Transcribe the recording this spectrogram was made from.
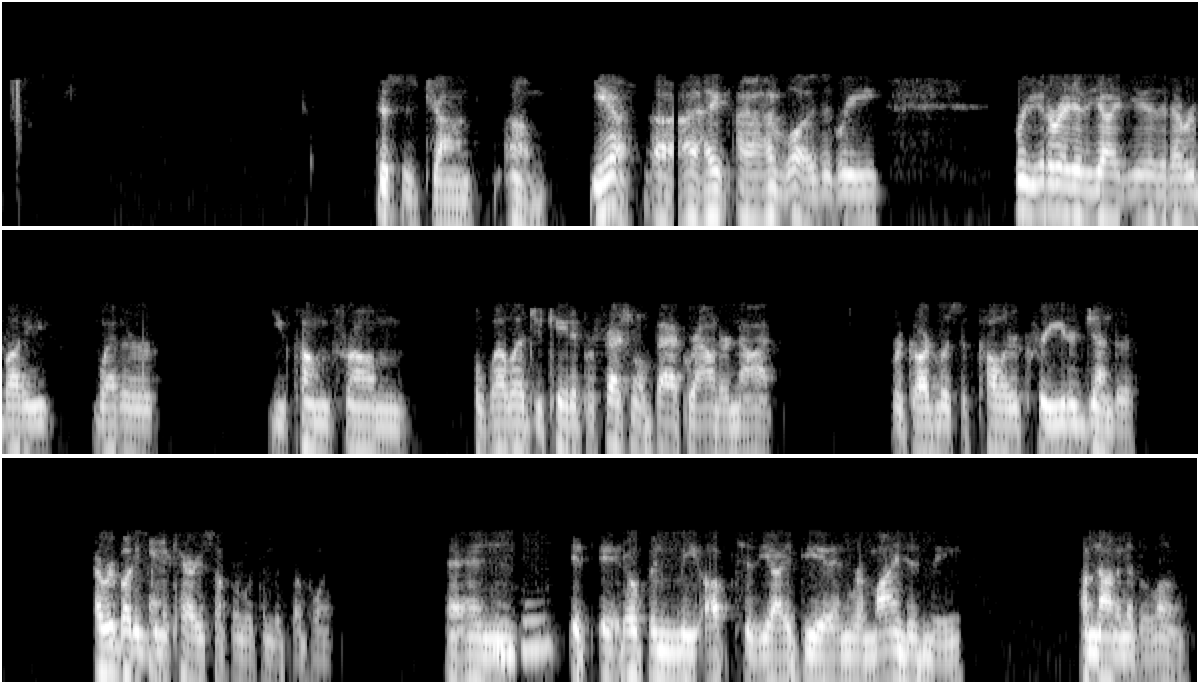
This is John. Um, yeah, uh, I, I, I was. It re, reiterated the idea that everybody, whether you come from a well-educated professional background or not, regardless of color, creed, or gender, everybody's going to carry something with them at some point. and mm-hmm. it, it opened me up to the idea and reminded me I'm not in it alone.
